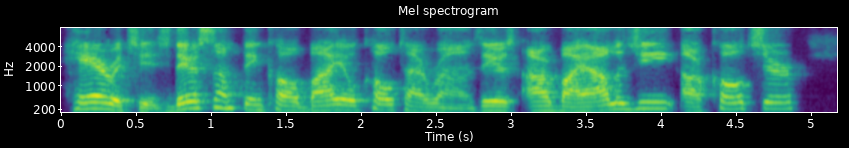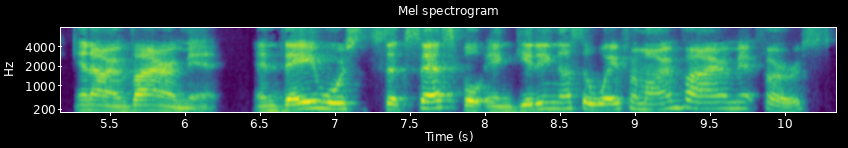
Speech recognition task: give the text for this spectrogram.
heritage. There's something called bioculturons. There's our biology, our culture, and our environment. And they were successful in getting us away from our environment first,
